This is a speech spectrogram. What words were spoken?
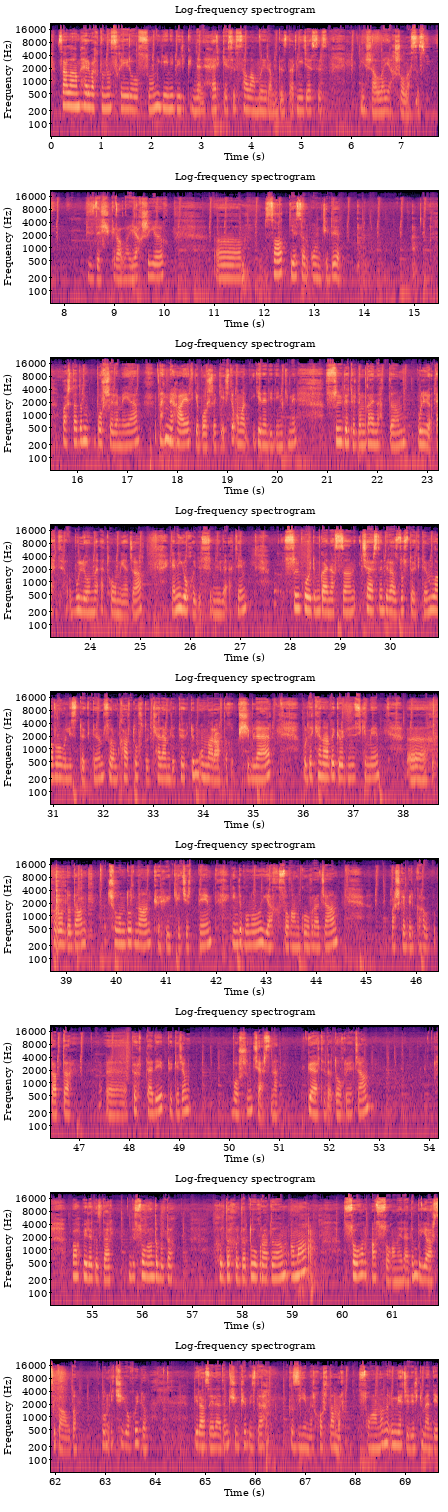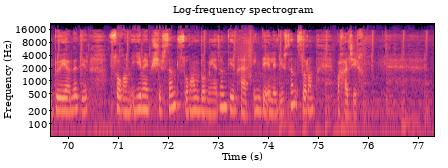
Salam, hər vaxtınız xeyir olsun. Yeni bir gündən hər kəsi salamlayıram qızlar. Necəsiz? İnşallah yaxşı olasınız. Biz də şükür Allah yaxşıyıq. Ə, saat deyəsən 12-dir. Başladım borş eləməyə. Nəhayət ki, borşa keçdim, amma yenə dediyim kimi suyu götürdüm, qaynatdım. Bulyon ət, bulyonlu ət olmayacaq. Yəni yox idi sümüklü ətim. Suyu qoydum qaynasın. İçərisinə biraz duz tökdüm, lavrov list tökdüm, sonra kartofdu, kələm də tökdüm. Onlar artıq pişiblər. Burada kənarda gördüyünüz kimi ə, rondodan çundurla kökü keçirtdim. İndi bunu yağ, soğan qovuracağam. Başqa bir qab qabda ə, pörtdədib tökəcəm borşun içərisinə. Göyərti də doğrayacağam. Bax belə qızlar. İndi soğanı da burada xırda-xırda doğradım, amma soğan az soğan elədim. Bu yarısı qaldı. Bunun içi yox idi. Biraz elədim çünki bizdə qız yemir, xoşlamır soğandan. Ümumiyyətcə deyir ki, mən deyir, böyüyəndə deyir, soğan yemək bişirsəm, soğan vurmayacağam. Deyir, hə, indi elə deyirsən, sonra baxacağıq.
